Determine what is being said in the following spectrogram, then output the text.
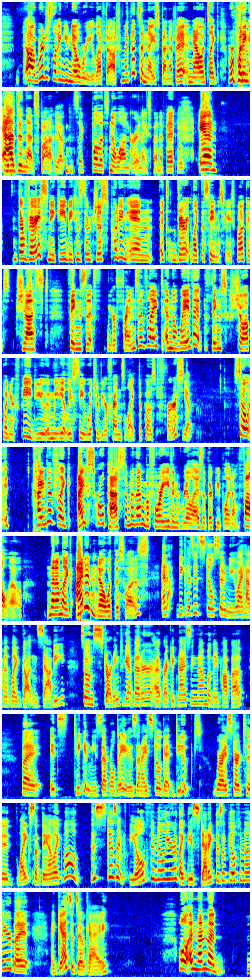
uh, we're just letting you know where you left off. I'm like, that's a nice benefit. And now it's like, we're putting ads in that spot. Yep. It's like, well, that's no longer a nice benefit. Nope. And they're very sneaky because they're just putting in, it's very like the same as Facebook. It's just things that f- your friends have liked. And the way that things show up on your feed, you immediately see which of your friends like to post first. Yep. So it kind of like I scroll past some of them before I even realize that they're people I don't follow. And then I'm like, I didn't know what this was. And because it's still so new, I haven't like gotten savvy. So I'm starting to get better at recognizing them when they pop up. But it's taken me several days and I still get duped where I start to like something. I'm like, well, this doesn't feel familiar. Like the aesthetic doesn't feel familiar, but I guess it's okay. Well, and then the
